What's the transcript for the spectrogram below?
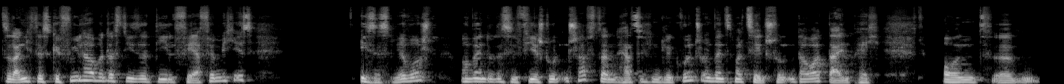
solange ich das Gefühl habe, dass dieser Deal fair für mich ist, ist es mir wurscht. Und wenn du das in vier Stunden schaffst, dann herzlichen Glückwunsch. Und wenn es mal zehn Stunden dauert, dein Pech. Und ähm,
